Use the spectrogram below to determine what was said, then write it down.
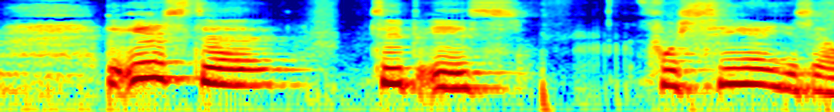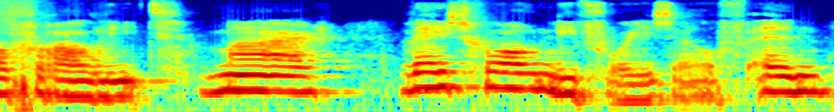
de eerste tip is: forceer jezelf vooral niet, maar wees gewoon lief voor jezelf. En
